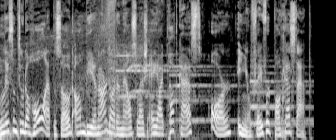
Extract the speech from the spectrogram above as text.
Listen to the whole episode on bnr.nl slash AI podcasts or in your favorite podcast app.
